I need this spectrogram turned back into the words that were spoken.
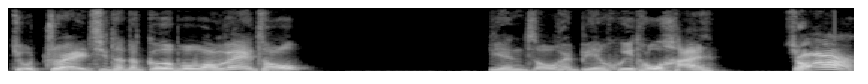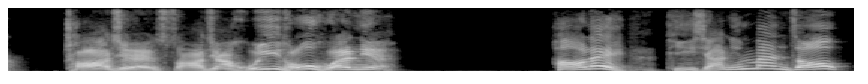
就拽起他的胳膊往外走，边走还边回头喊：“小二，查见洒家回头还你。”好嘞，提辖您慢走。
